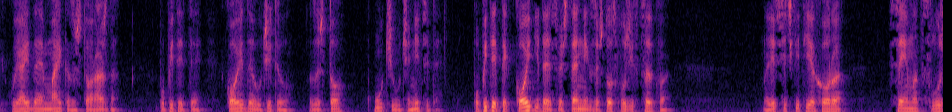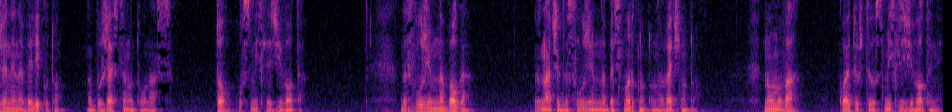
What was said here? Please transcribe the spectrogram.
коя и да е майка, защо ражда. Попитайте, кой да е учител, защо учи учениците. Попитайте, кой и да е свещеник, защо служи в църква. Нали всички тия хора все имат служене на великото, на божественото у нас. То осмисля живота. Да служим на Бога, значи да служим на безсмъртното, на вечното, на онова, което ще осмисли живота ни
